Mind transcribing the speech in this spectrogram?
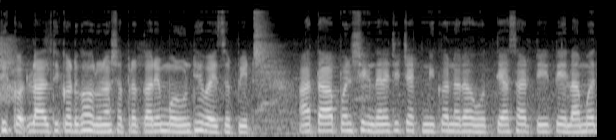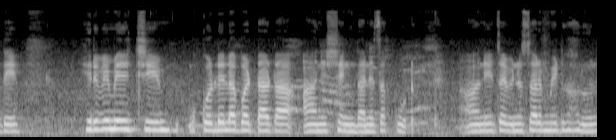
तिखट लाल तिखट घालून अशा प्रकारे मळून ठेवायचं पीठ. आता आपण शेंगदाण्याची चटणी करणार आहोत. त्यासाठी तेलामध्ये हिरवी मिरची उकडलेला बटाटा आणि शेंगदाण्याचा कूट आणि चवीनुसार मीठ घालून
